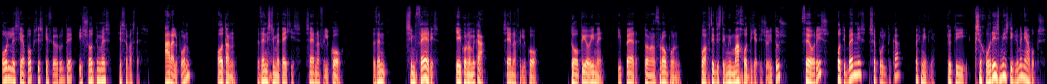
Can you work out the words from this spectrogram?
όλες οι απόψεις και θεωρούνται ισότιμες και σεβαστές. Άρα λοιπόν, όταν δεν συμμετέχεις σε ένα φιλικό, δεν συμφέρεις και οικονομικά σε ένα φιλικό, το οποίο είναι υπέρ των ανθρώπων που αυτή τη στιγμή μάχονται για τη ζωή τους, θεωρείς ότι μπαίνεις σε πολιτικά παιχνίδια και ότι ξεχωρίζεις μια συγκεκριμένη άποψη.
